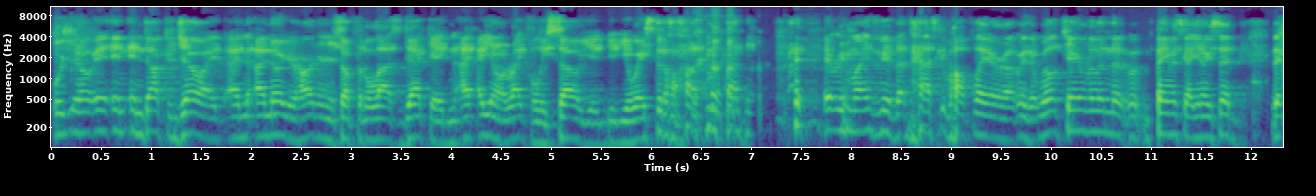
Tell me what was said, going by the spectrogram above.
Well, you know, and, and Dr. Joe, I, I, I know you're hard on yourself for the last decade, and I, you know, rightfully so. You you wasted a lot of money. it reminds me of that basketball player, uh, was it Wilt Chamberlain, the famous guy? You know, he said that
